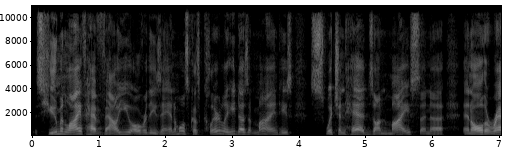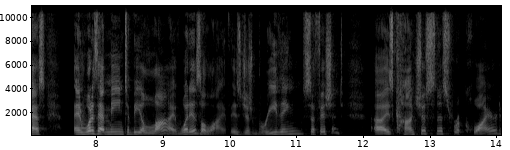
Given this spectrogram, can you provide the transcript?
Does human life have value over these animals? Because clearly he doesn't mind. He's switching heads on mice and, uh, and all the rest. And what does that mean to be alive? What is alive? Is just breathing sufficient? Uh, is consciousness required?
